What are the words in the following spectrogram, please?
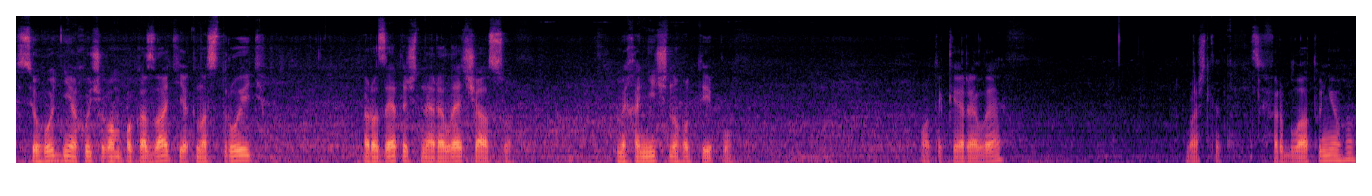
Сьогодні я хочу вам показати, як настроїти розеточне реле часу механічного типу. Отаке реле. Бачите, циферблат у нього.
